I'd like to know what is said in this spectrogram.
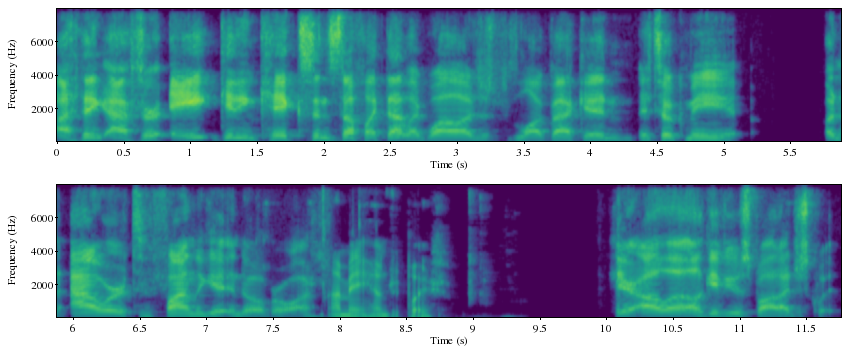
I think after eight getting kicks and stuff like that. Like while I just log back in, it took me an hour to finally get into Overwatch. I'm 800 players. Here, I'll uh, I'll give you a spot. I just quit.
